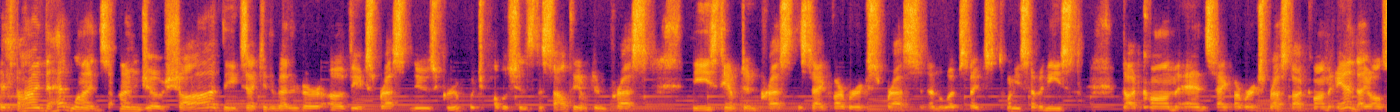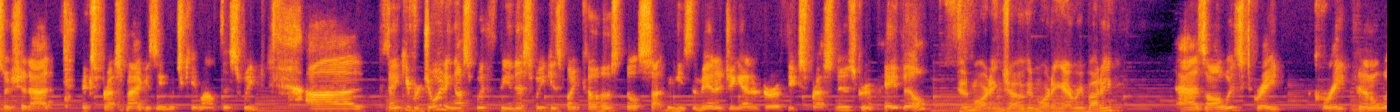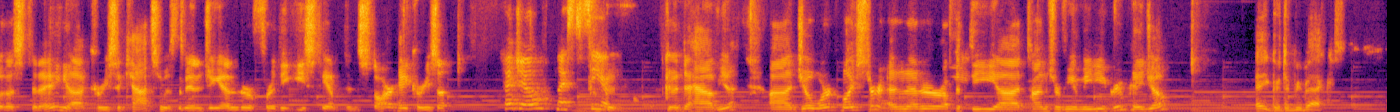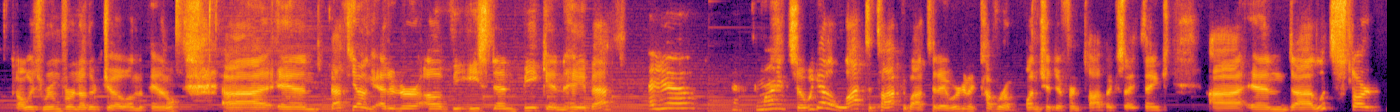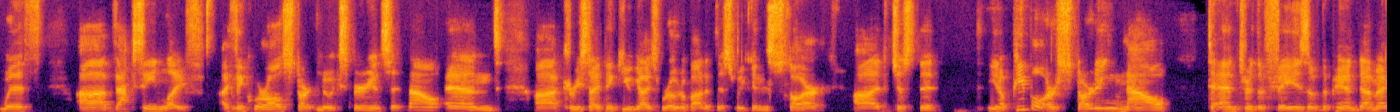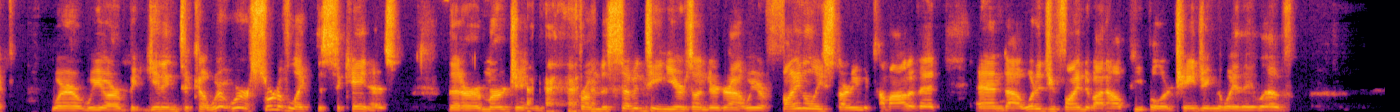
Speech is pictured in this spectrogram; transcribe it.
It's Behind the Headlines. I'm Joe Shaw, the executive editor of the Express News Group, which publishes the Southampton Press, the East Hampton Press, the Sag Harbor Express, and the websites 27east.com and sagharborexpress.com. And I also should add Express Magazine, which came out this week. Uh, thank you for joining us. With me this week is my co host, Bill Sutton. He's the managing editor of the Express News Group. Hey, Bill. Good morning, Joe. Good morning, everybody. As always, great great panel with us today. Uh, Carissa Katz, who is the managing editor for the East Hampton Star. Hey, Carissa. Hi, Joe. Nice to see you. Good, good to have you. Uh, Joe Werkmeister, an editor up at the uh, Times Review Media Group. Hey, Joe. Hey, good to be back. Always room for another Joe on the panel. Uh, and Beth Young, editor of the East End Beacon. Hey, Beth. Hey, Joe. Good morning. So we got a lot to talk about today. We're going to cover a bunch of different topics, I think. Uh, and uh, let's start with uh, vaccine life. I think we're all starting to experience it now. And uh, Carissa, I think you guys wrote about it this week in the Star. Uh, just that, you know, people are starting now to enter the phase of the pandemic where we are beginning to come. We're, we're sort of like the cicadas that are emerging from the 17 years underground. We are finally starting to come out of it. And uh, what did you find about how people are changing the way they live?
